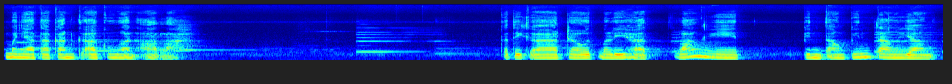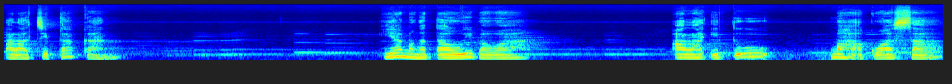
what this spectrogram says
menyatakan keagungan Allah. Ketika Daud melihat langit, bintang-bintang yang Allah ciptakan, ia mengetahui bahwa Allah itu Maha Kuasa,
